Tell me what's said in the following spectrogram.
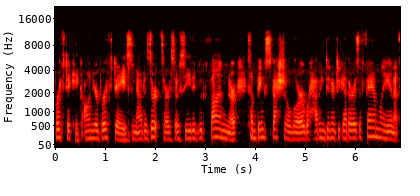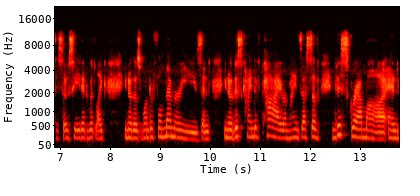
birthday cake on your birthday. So now desserts are associated with fun or something special, or we're having dinner together as a family, and that's associated with like, you know, those wonderful memories. And, you know, this kind of pie reminds us of this grandma. And,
